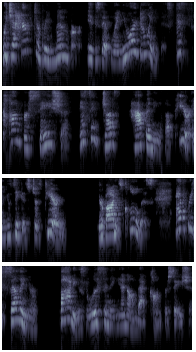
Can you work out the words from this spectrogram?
what you have to remember is that when you are doing this, this conversation isn't just happening up here and you think it's just here and your body's clueless. Every cell in your body is listening in on that conversation.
